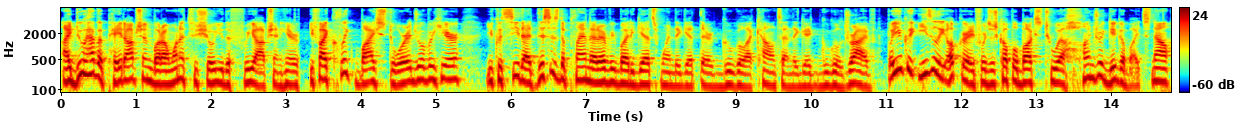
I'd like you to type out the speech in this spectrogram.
I do have a paid option, but I wanted to show you the free option here. If I click buy storage over here, you could see that this is the plan that everybody gets when they get their Google account and they get Google Drive. But you could easily upgrade for just a couple bucks to a hundred gigabytes. Now,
